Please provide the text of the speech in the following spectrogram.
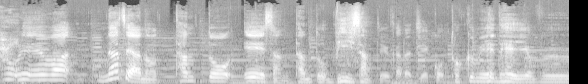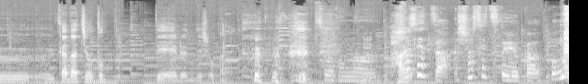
はい。これはなぜあの担当 A さん担当 B さんという形でこう匿名で呼ぶ形をとってるんでしょうかね。そうだな、はい。諸説は諸説というかこんな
